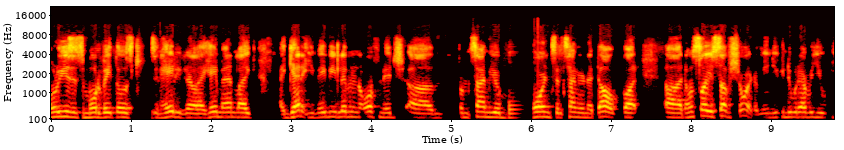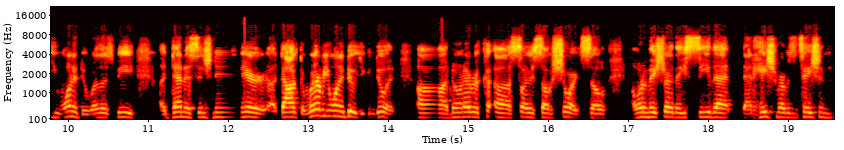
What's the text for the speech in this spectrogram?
I want to use it to motivate those kids in Haiti. They're like, hey man, like I get it. You may be living in an orphanage. Um, from the time you're born to the time you're an adult. But uh, don't sell yourself short. I mean, you can do whatever you, you want to do, whether it's be a dentist, engineer, a doctor, whatever you want to do, you can do it. Uh, don't ever uh, sell yourself short. So I want to make sure they see that that Haitian representation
